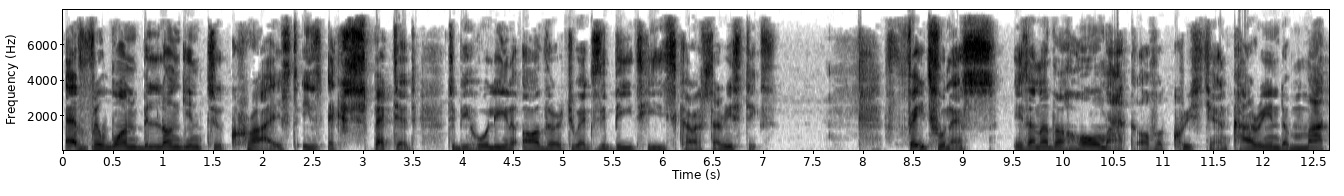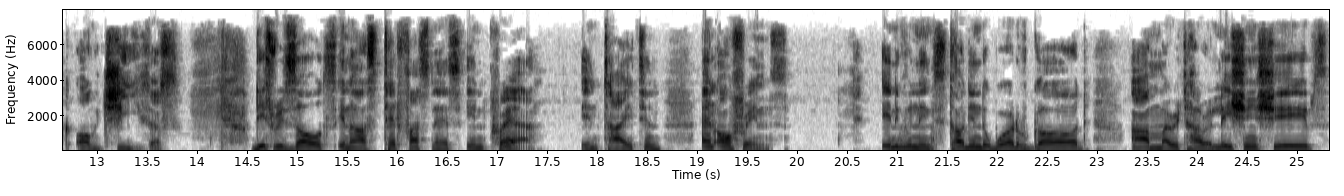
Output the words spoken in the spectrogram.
Everyone belonging to Christ is expected to be holy in order to exhibit his characteristics. Faithfulness is another hallmark of a Christian carrying the mark of Jesus. This results in our steadfastness in prayer, in tithing and offerings, and even in studying the Word of God, our marital relationships,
